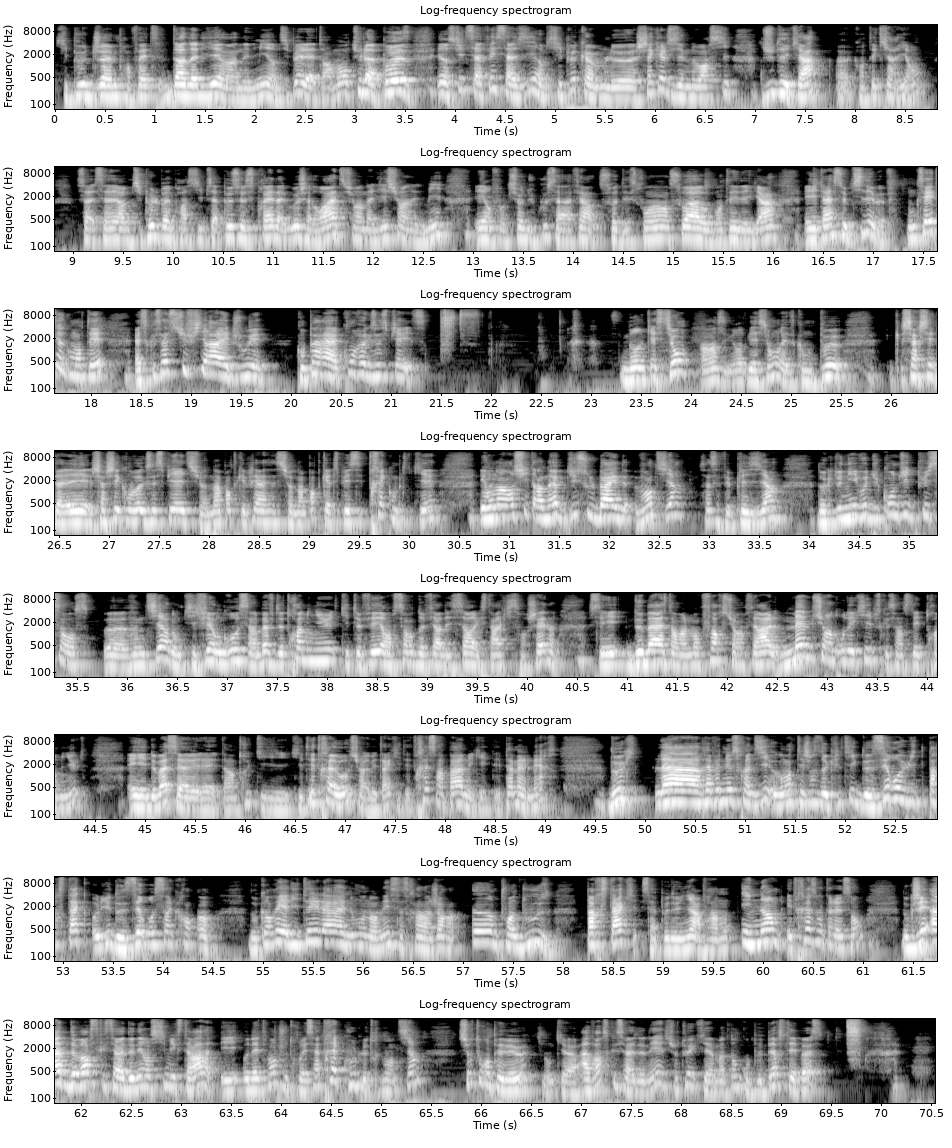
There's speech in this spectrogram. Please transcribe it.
qui peut jump en fait d'un allié à un ennemi un petit peu aléatoirement, tu la poses et ensuite ça fait sa vie un petit peu comme le Shackles voir si du DK euh, quand t'es Kyrian. C'est un petit peu le même principe, ça peut se spread à gauche, à droite, sur un allié, sur un ennemi, et en fonction du coup ça va faire soit des soins, soit augmenter les dégâts, et t'as ce petit debuff. Donc ça a été augmenté, est-ce que ça suffira à être joué comparé à Convoke the Spirits? Une grande question, hein, c'est une grande question. Est-ce qu'on peut chercher d'aller chercher Convoke the Spirit sur n'importe classe, sur n'importe quel SP, c'est très compliqué. Et on a ensuite un up du Soulbind Ventir, ça ça fait plaisir. Donc le niveau du conduit de puissance euh, Ventir, donc qui fait en gros c'est un buff de 3 minutes qui te fait en sorte de faire des sorts etc qui s'enchaînent. C'est de base normalement fort sur un feral, même sur un draw d'équipe parce que c'est un stade de 3 minutes. Et de base c'est un truc qui, était très haut sur la bêta, qui était très sympa mais qui était pas mal nerf. Donc la Ravenous Frenzy augmente tes chances de critique de 0,8 par au lieu de 0,5 en 1. Donc en réalité, là, nous on en est, ça sera un genre 1.12 par stack, ça peut devenir vraiment énorme et très intéressant. Donc j'ai hâte de voir ce que ça va donner en sim, etc. Et honnêtement, je trouvais ça très cool, le truc mentir, surtout en PvE. Donc euh, à voir ce que ça va donner, surtout avec euh, maintenant qu'on peut burst les boss.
